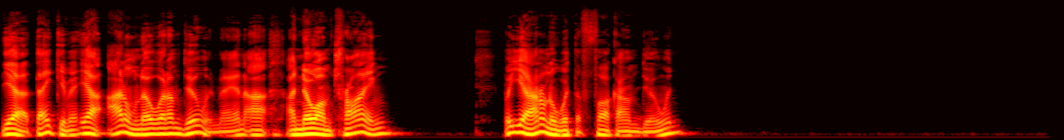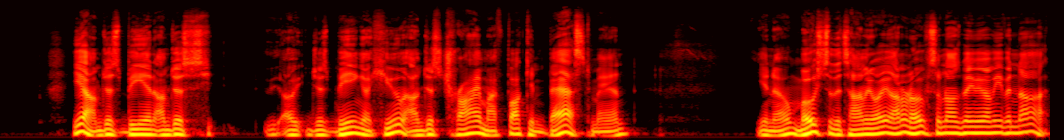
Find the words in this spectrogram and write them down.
yeah, thank you, man. Yeah, I don't know what I'm doing, man. I I know I'm trying. But yeah, I don't know what the fuck I'm doing. yeah, I'm just being, I'm just, uh, just being a human. I'm just trying my fucking best, man. You know, most of the time, anyway. I don't know. Sometimes maybe I'm even not.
